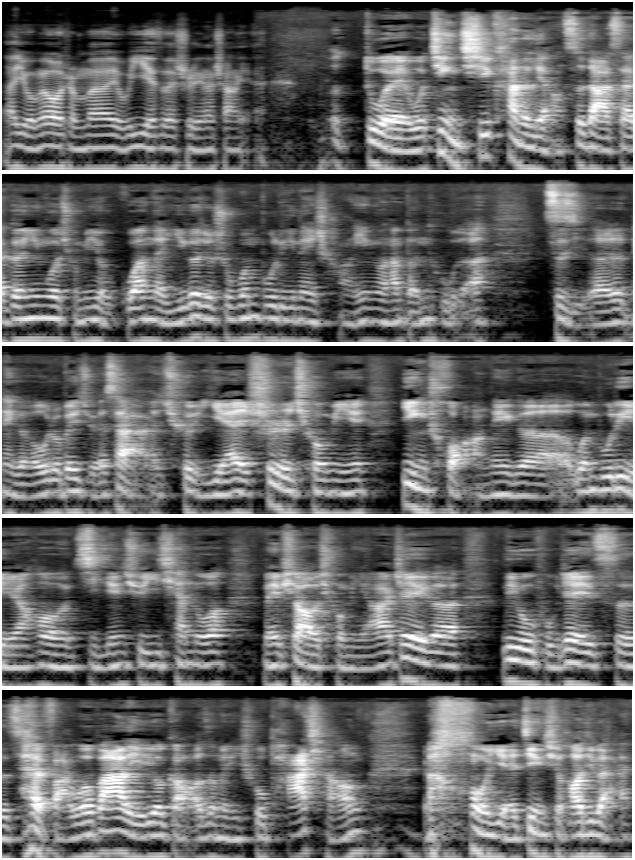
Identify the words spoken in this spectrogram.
啊有没有什么有意思的事情上演。呃，对我近期看的两次大赛跟英国球迷有关的，一个就是温布利那场英格兰本土的自己的那个欧洲杯决赛，却也是球迷硬闯那个温布利，然后挤进去一千多没票的球迷。而这个利物浦这一次在法国巴黎又搞了这么一出爬墙，然后也进去好几百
